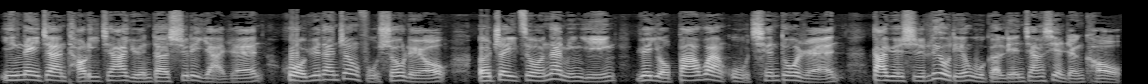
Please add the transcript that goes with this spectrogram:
因内战逃离家园的叙利亚人，或约旦政府收留。而这一座难民营约有八万五千多人，大约是六点五个连江县人口。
